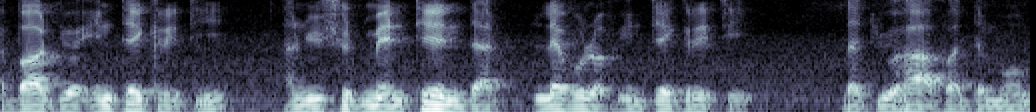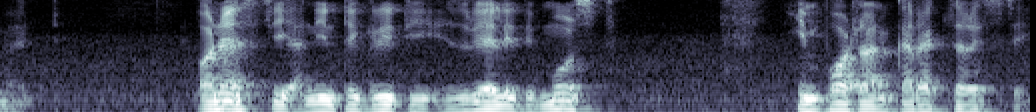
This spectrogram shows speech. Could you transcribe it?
about your integrity, and you should maintain that level of integrity that you have at the moment. Honesty and integrity is really the most important characteristic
